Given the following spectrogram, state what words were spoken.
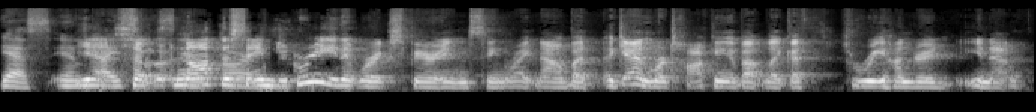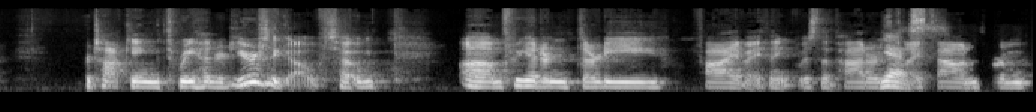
Yes. In yeah. Pisces, so, not the ours. same degree that we're experiencing right now. But again, we're talking about like a 300, you know, we're talking 300 years ago. So um, 335, I think, was the pattern yes. that I found from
